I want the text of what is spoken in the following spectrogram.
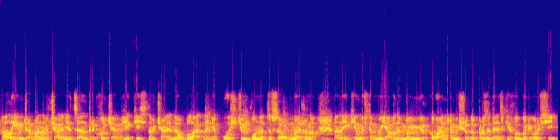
але їм треба навчальні центри, хоча б якесь навчальне обладнання. Ось чим воно це все обмежено, а не якимось там уявними міркуваннями щодо президентських виборів Росії.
